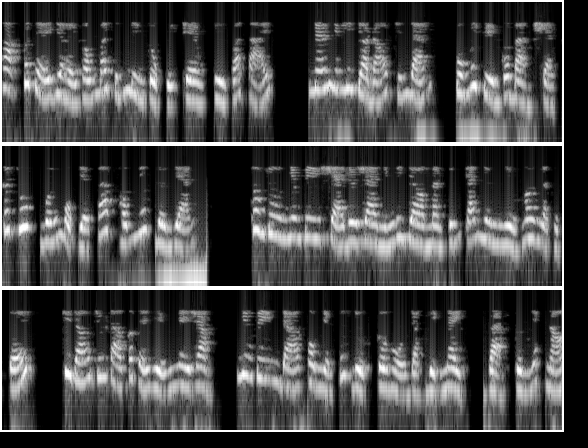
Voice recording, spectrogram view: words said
Hoặc có thể do hệ thống máy tính liên tục bị treo khi quá tải. Nếu những lý do đó chính đáng, cuộc nói chuyện của bạn sẽ kết thúc với một giải pháp thống nhất đơn giản. Thông thường nhân viên sẽ đưa ra những lý do mang tính cá nhân nhiều hơn là thực tế. Khi đó chúng ta có thể hiểu ngay rằng nhân viên đã không nhận thức được cơ hội đặc biệt này và cân nhắc nó.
